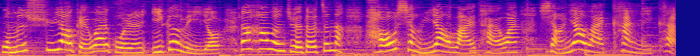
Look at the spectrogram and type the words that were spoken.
我们需要给外国人一个理由，让他们觉得真的好想要来台湾，想要来看一看。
